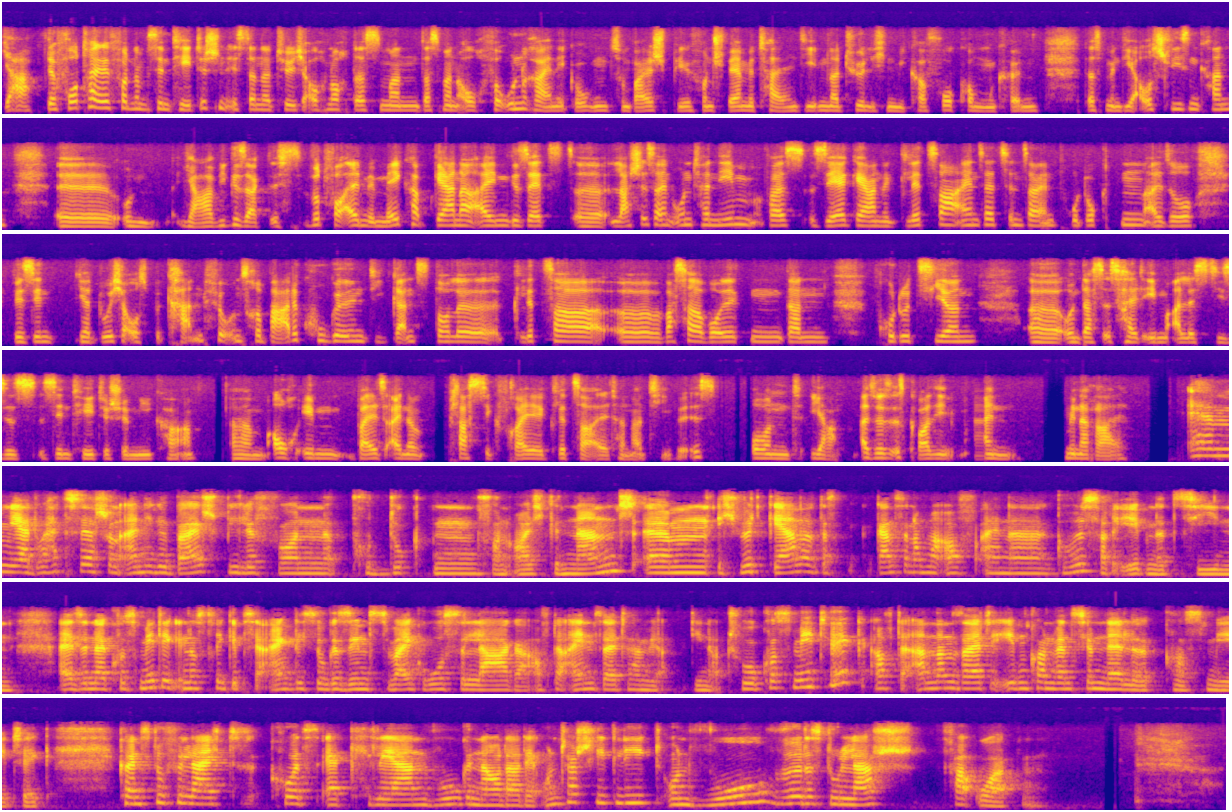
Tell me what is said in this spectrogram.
ja, der Vorteil von einem synthetischen ist dann natürlich auch noch, dass man, dass man auch Verunreinigungen zum Beispiel von Schwermetallen, die im natürlichen Mika vorkommen können, dass man die ausschließen kann. Äh, und ja, wie gesagt, es wird vor allem im Make-up gerne eingesetzt. Äh, Lush ist ein Unternehmen, was sehr gerne Glitzer einsetzt in seinen Produkten. Also wir sind ja durchaus bekannt für unsere Badekugeln, die ganz tolle Glitzer, äh, Wasserwolken dann produzieren. Äh, und das ist halt eben alles dieses synthetische Mika. Ähm, auch eben, weil es eine plastikfreie Glitzeralternative ist. Und ja, also es ist quasi ein Mineral. Ähm, ja, du hattest ja schon einige Beispiele von Produkten von euch genannt. Ähm, ich würde gerne das Ganze nochmal auf eine größere Ebene ziehen. Also in der Kosmetikindustrie gibt es ja eigentlich so gesehen zwei große Lager. Auf der einen Seite haben wir die Naturkosmetik, auf der anderen Seite eben konventionelle Kosmetik. Könntest du vielleicht kurz erklären, wo genau da der Unterschied liegt und wo würdest du Lush verorten?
